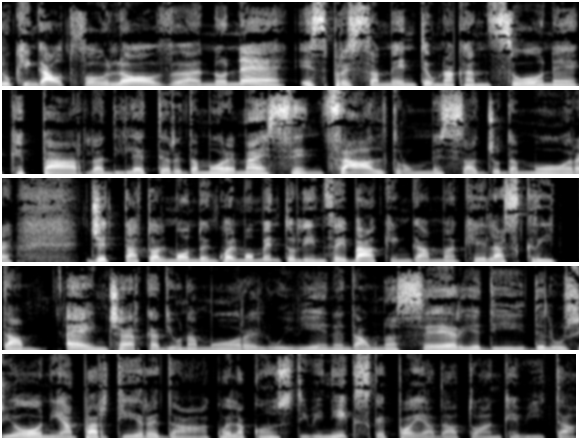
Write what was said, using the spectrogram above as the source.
Looking Out for Love non è espressamente una canzone che parla di lettere d'amore, ma è senz'altro un messaggio d'amore gettato al mondo. In quel momento Lindsay Buckingham che l'ha scritta è in cerca di un amore, lui viene da una serie di delusioni a partire da quella con Stevie Nicks che poi ha dato anche vita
